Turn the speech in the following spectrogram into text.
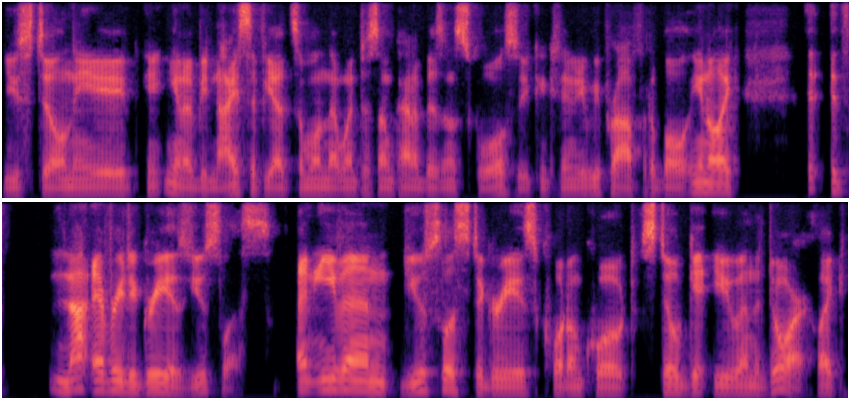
You still need you know it'd be nice if you had someone that went to some kind of business school so you can continue to be profitable. You know like it, it's not every degree is useless and even useless degrees quote unquote still get you in the door. Like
